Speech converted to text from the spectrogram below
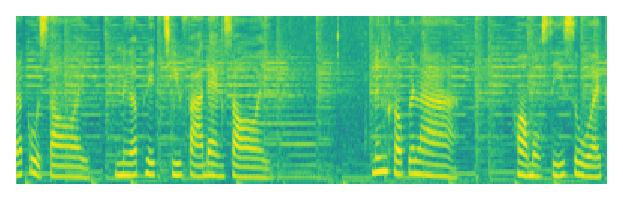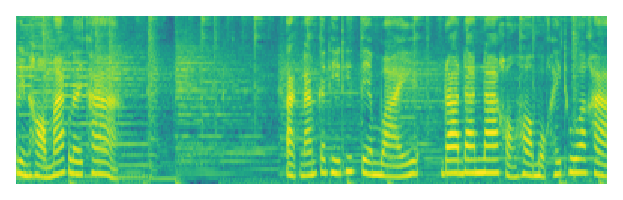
มะกรูดซอย เนื้อพริกชี้ฟ้าแดงซอย นึ่งครบเวลา ห่อหมกสีสวยกลิ่นหอมมากเลยค่ะ ตักน้ำกะทิที่เตรียมไว้ ราดด้านหน้าของห่อหมกให้ทั่วค่ะ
